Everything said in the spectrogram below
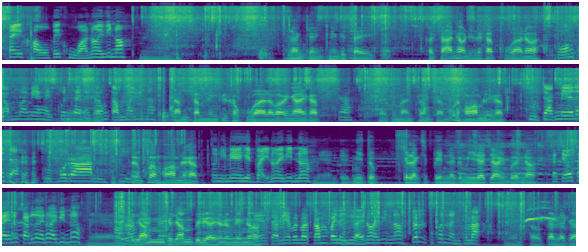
ใส่เขาไปขัวน้อยวินเนาะนี่หลังจากนั้นก็ใส่ ข้าวสารเฮานี่แหละครับขัวเนาะสองกำน้อยแม่ให้เพื่อนใส่ให้สองกำน้อยวินเนาะตำตำหนึ่งคือข้าวขัวแล้วว่าง่ายๆครับจ้าใส่ประมาณสองกรัมอุ้ยหอมเลยครับ สูตรจากแม่เลยจ้ะ สูตรโบราณจะนี่เพิ่มความหอมนะครับ ตัวนี้แม่เฮ็ดไหวน้อยวินเนาะแม่นก็มีตัวกำลังสิเป็นแล้วก็มีได้เจ้าให้เบิ่งเนาะก็จะเอาใส่น้ำกันเลยน้อยวินเนาะแม่นอ่าขหลังจากยำขยำไปเรื่อยเนาะน้องหนึงเนาะแม่นจ้ะแม่เป็นว่ากำไปเรื่อยๆน้อยวินเนาะจนเพิ่นอันนี้พุ่นละแม่นเข้ากันแล้วก็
